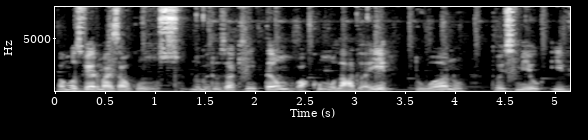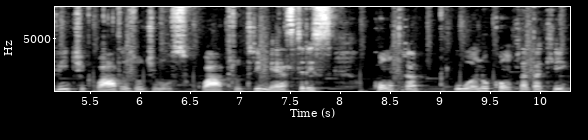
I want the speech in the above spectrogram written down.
Vamos ver mais alguns números aqui, então, o acumulado aí do ano 2024, os últimos quatro trimestres, contra o ano completo aqui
